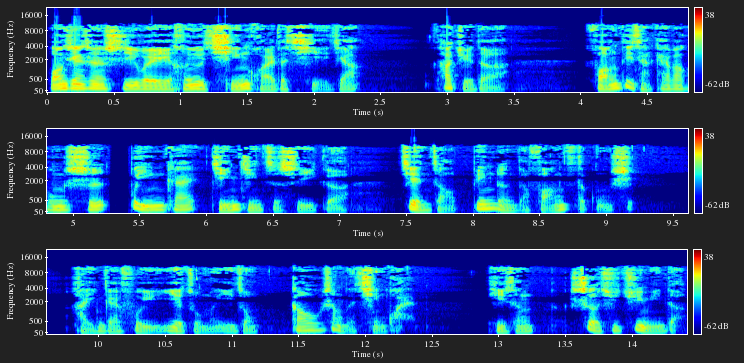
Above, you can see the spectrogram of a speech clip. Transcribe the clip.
王先生是一位很有情怀的企业家，他觉得房地产开发公司不应该仅仅只是一个建造冰冷的房子的公司，还应该赋予业主们一种高尚的情怀，提升社区居民的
